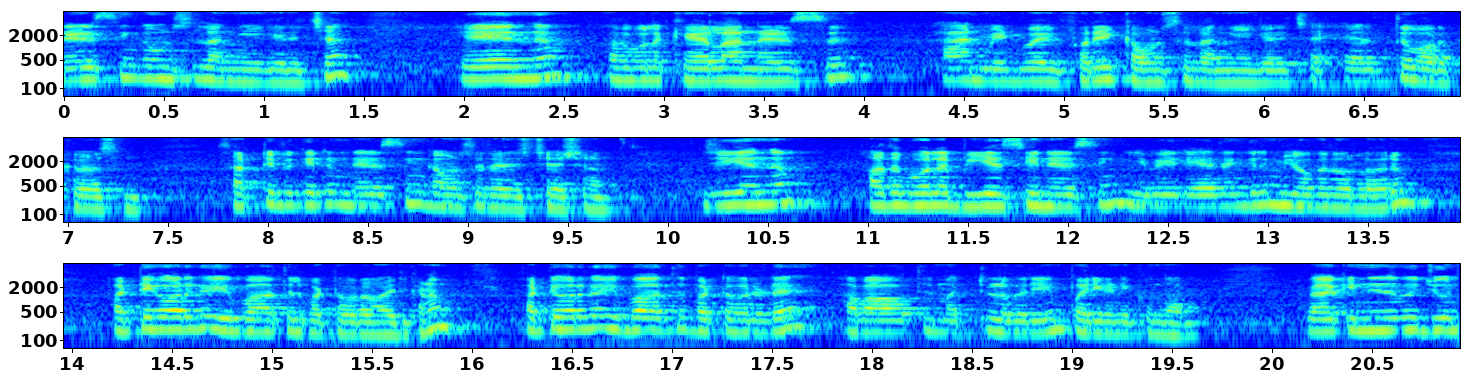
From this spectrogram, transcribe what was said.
നഴ്സിംഗ് കൗൺസിൽ അംഗീകരിച്ച എ എൻ എം അതുപോലെ Kerala nurse and midwifery council അംഗീകരിച്ച ഹെൽത്ത് വർക്കേഴ്സും സർട്ടിഫിക്കറ്റും നഴ്സിംഗ് കൗൺസിൽ രജിസ്ട്രേഷനും ജി എൻ എം അതുപോലെ ബി എസ് സി നഴ്സിംഗ് ഇവയിൽ ഏതെങ്കിലും യോഗ്യത ഉള്ളവരും പട്ടികവർഗ വിഭാഗത്തിൽപ്പെട്ടവരുമായിരിക്കണം. പട്ടികവർഗ വിഭാഗത്തിൽപ്പെട്ടവരുടെ അഭാവത്തിൽ മറ്റുള്ളവരെയും പരിഗണിക്കുന്നതാണ്. വാക്കിൻ ഇന്റർവ്യൂ ജൂൺ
